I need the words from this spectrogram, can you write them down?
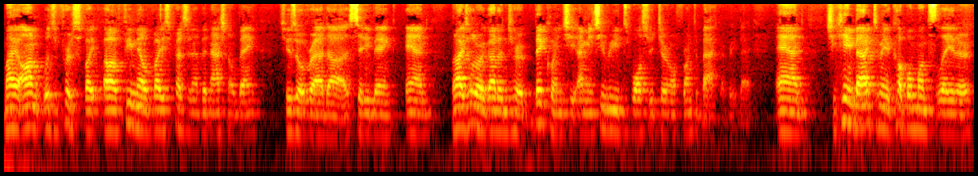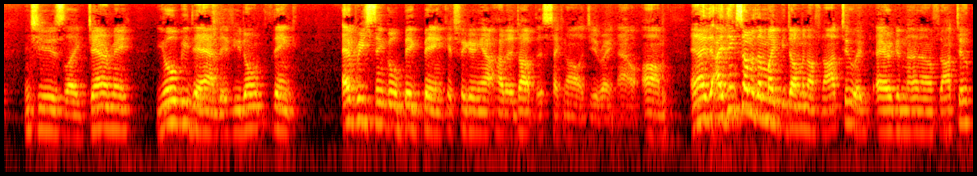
My aunt was the first vi- uh, female vice president of a national bank. She was over at uh, Citibank, and when I told her I got into her Bitcoin, she, I mean, she reads Wall Street Journal front to back every day. And she came back to me a couple months later, and she was like, Jeremy, you'll be damned if you don't think every single big bank is figuring out how to adopt this technology right now. Um, and I, I think some of them might be dumb enough not to, arrogant enough not to.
